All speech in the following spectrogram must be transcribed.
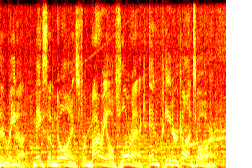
Arena. Make some noise for Mario Florak and Peter Contour.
